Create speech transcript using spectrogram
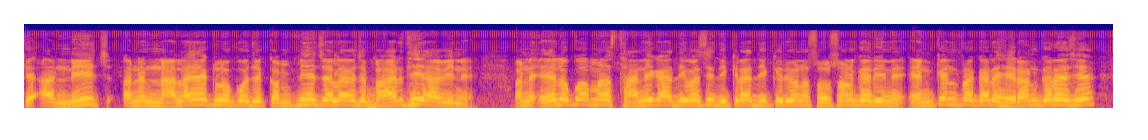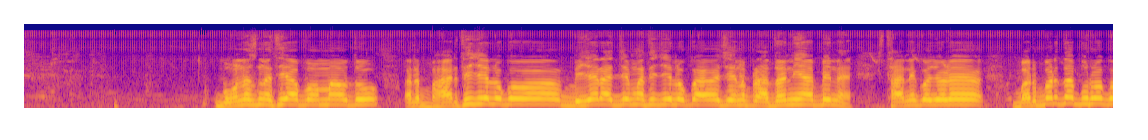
કે આ નીચ અને નાલાયક લોકો જે કંપનીએ ચલાવે છે બહારથી આવીને અને એ લોકો અમારા સ્થાનિક આદિવાસી દીકરા દીકરીઓનું શોષણ કરીને એનકેન પ્રકારે હેરાન કરે છે. બોનસ નથી આપવામાં આવતું અને બહારથી જે લોકો, બીજા રાજ્યમાંથી જે લોકો આવે છે, એને પ્રાધાન્ય આપીને સ્થાનિકો જોડે બર્બરતાપૂર્વક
